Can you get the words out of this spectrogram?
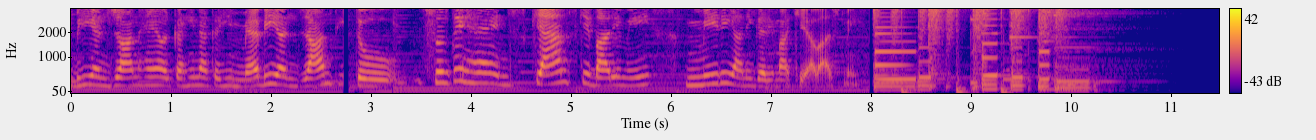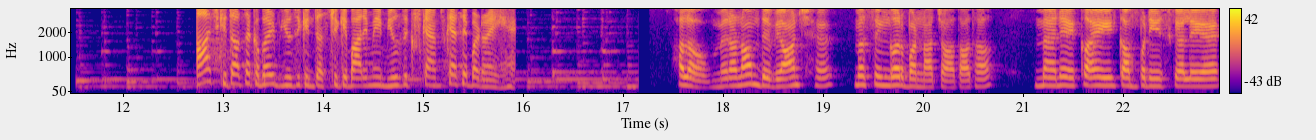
भी अनजान हैं और कहीं ना कहीं मैं भी अनजान थी। तो सुनते हैं इन स्कैम्स के बारे में मेरी यानी गरिमा की आवाज़ में। आज की ताज़ा खबर म्यूज़िक इंडस्ट्री के बारे में। म्यूज़िक स्कैम्स कैसे बढ़ रहे हैं? हेलो मेरा नाम दिव्यांश है। मैं सिंगर बनना चाहता था। मैंने कई कंपनीज़ के लिए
